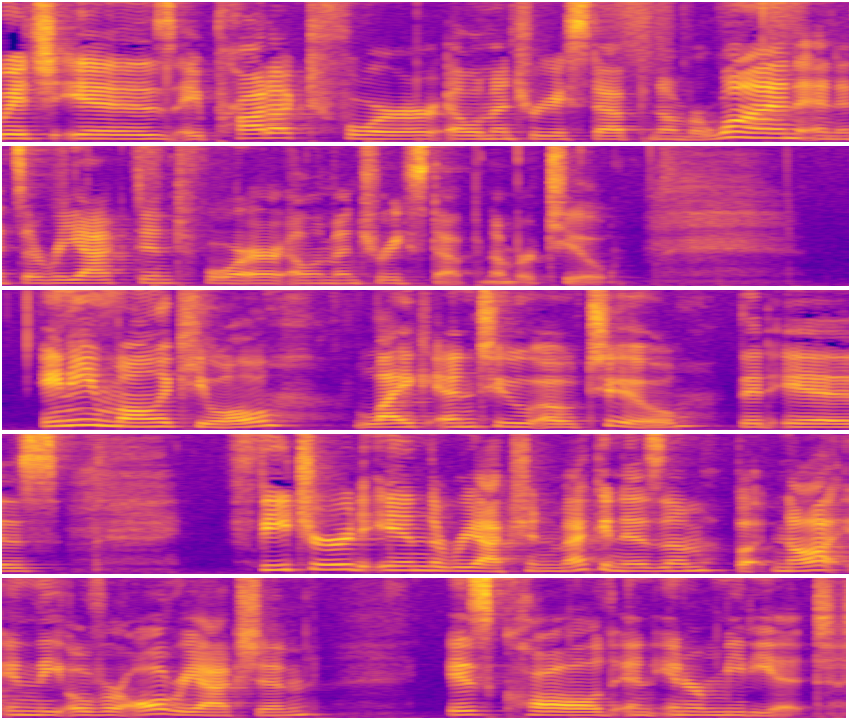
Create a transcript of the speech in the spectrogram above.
which is a product for elementary step number one, and it's a reactant for elementary step number two. Any molecule like N2O2 that is featured in the reaction mechanism but not in the overall reaction is called an intermediate.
